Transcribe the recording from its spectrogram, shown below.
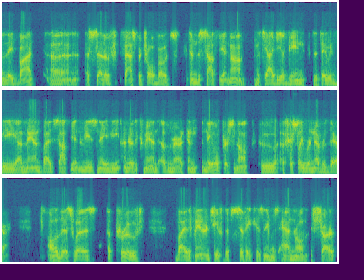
They bought uh, a set of fast patrol boats into South Vietnam, with the idea being that they would be uh, manned by the South Vietnamese Navy under the command of American naval personnel who officially were never there. All of this was approved by the commander in chief of the Pacific. His name was Admiral Sharp,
